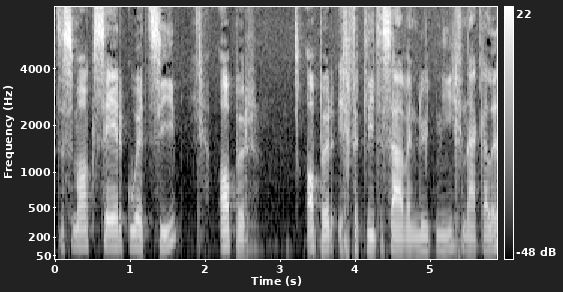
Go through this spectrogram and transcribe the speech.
Das mag sehr gut sein. Aber, aber ich verleide es auch, wenn Leute mich nägeln.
